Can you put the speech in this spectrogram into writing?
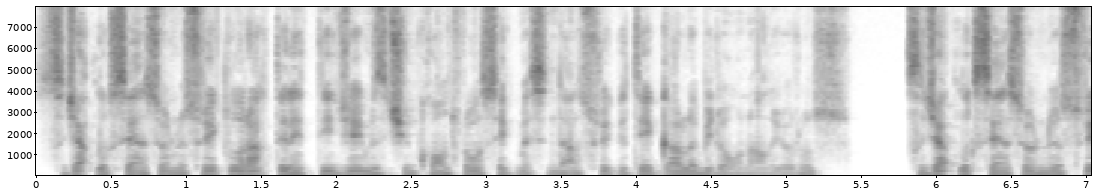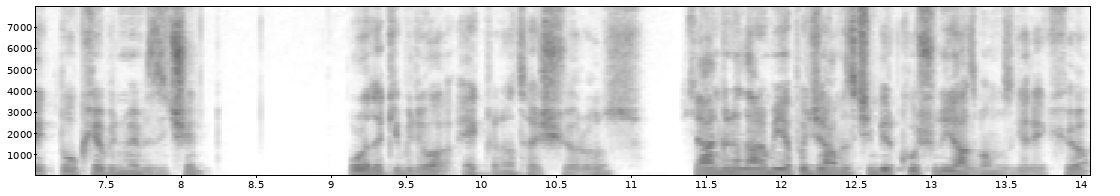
Sıcaklık sensörünü sürekli olarak denetleyeceğimiz için kontrol sekmesinden sürekli tekrarla bloğunu alıyoruz. Sıcaklık sensörünü sürekli okuyabilmemiz için buradaki bloğu ekrana taşıyoruz. Yangın alarmı yapacağımız için bir koşulu yazmamız gerekiyor.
